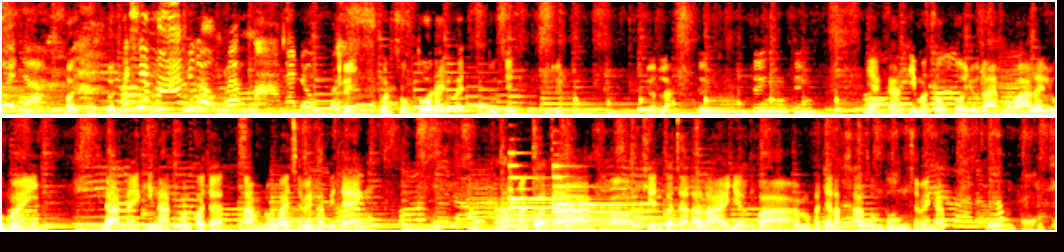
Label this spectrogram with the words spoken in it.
เฮ้ยเดี๋ยวเฮ้ยเฮ้ยไม่ใช่ม้ากระดกแล้วหมากระดกเฮ้ยมันทรงตัวได้ด้วย ดูสิชึบหยุดละตึงตึงตึง เนี่ยการที่มันทรงตัวอยู่ได้เพราะว่าอะไรรู้ไหม ด้านไหนที่หนักมันก็จะต่ำลงไปใช่ไหมครับพี่แตงครับ มันก็จะเเทียนก็จะละลายเยอะกว่า มันก็จะรักษาสมดุลใช่ไหมครับ โอเค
